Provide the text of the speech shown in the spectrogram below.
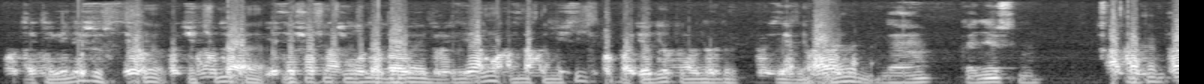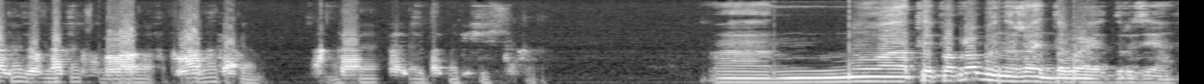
Вот эти, видишь, все, почему-то, если сейчас нажму добавить друзья, он автоматически попадет в мои друзья, правильно? Да, конечно. А как, как, как сделать так, чтобы была вкладка «Оставить подписчиков»? А, ну, а ты попробуй нажать «Добавить друзья».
